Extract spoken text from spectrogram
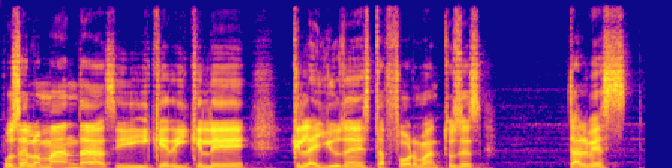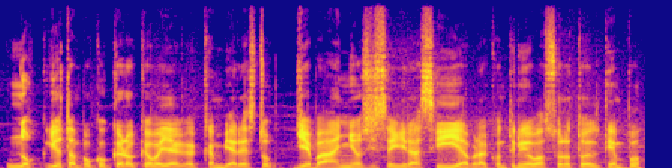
pues se lo mandas y, y que, y que, le, que le ayude de esta forma. Entonces, tal vez, no, yo tampoco creo que vaya a cambiar esto. Lleva años y seguirá así, habrá contenido basura todo el tiempo.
